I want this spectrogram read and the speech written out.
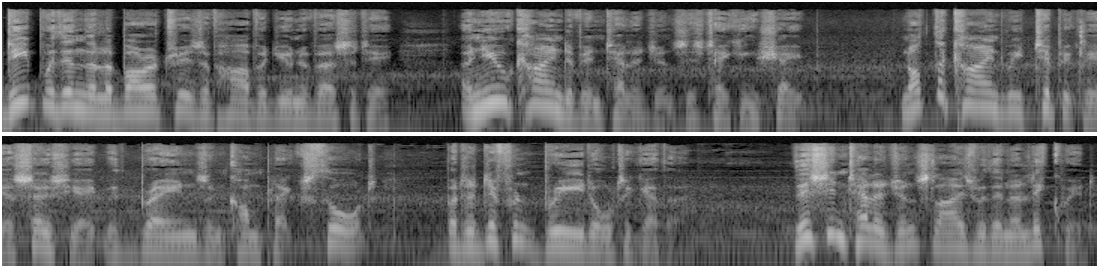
Deep within the laboratories of Harvard University, a new kind of intelligence is taking shape. Not the kind we typically associate with brains and complex thought, but a different breed altogether. This intelligence lies within a liquid,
